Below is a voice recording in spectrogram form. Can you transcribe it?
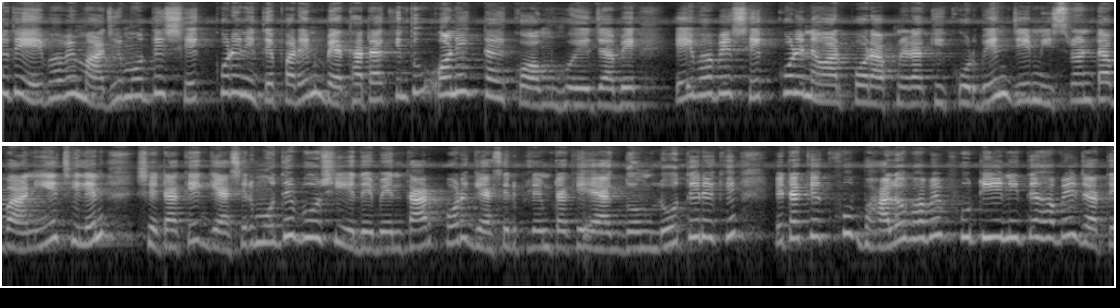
যদি এইভাবে মাঝে মধ্যে শেক করে নিতে পারেন, ব্যথাটা কিন্তু অনেকটাই কম হয়ে যাবে। এইভাবে শেক করে নেওয়ার পর আপনারা কি করবেন? যে মিশ্রণটা বানিয়েছিলেন, সেটাকে গ্যাসের মধ্যে বসিয়ে দেবেন। তারপর গ্যাসের ফ্লেমটাকে একদম লোতে রেখে এটাকে খুব ভালোভাবে ফুটিয়ে নিতে হবে, যাতে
